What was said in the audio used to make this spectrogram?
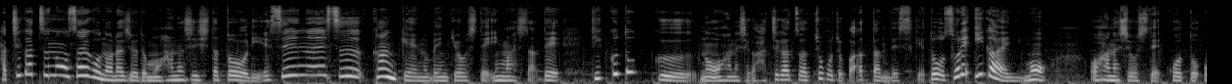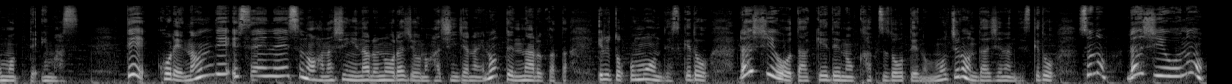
8月の最後のラジオでもお話しした通り SNS 関係の勉強をしていましたで TikTok のお話が8月はちょこちょこあったんですけどそれ以外にもお話をしていこうと思っていますでこれなんで SNS の話になるの？ラジオの発信じゃないの？ってなる方いると思うんですけどラジオだけでの活動っていうのももちろん大事なんですけどそのラジオの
